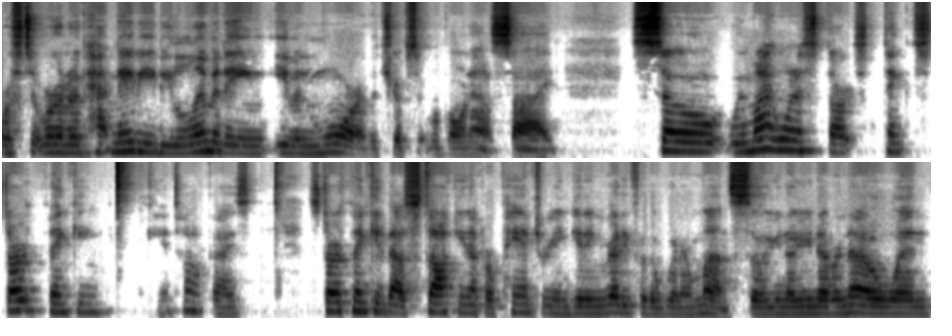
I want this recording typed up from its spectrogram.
we're still we're going to maybe be limiting even more the trips that we're going outside. So we might want to start think start thinking. Can't talk, guys. Start thinking about stocking up our pantry and getting ready for the winter months. So you know you never know when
